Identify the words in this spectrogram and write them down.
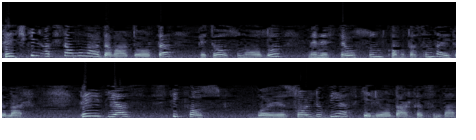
Seçkin Atinalılar da vardı orada. Peteos'un oğlu Menesteos'un komutasındaydılar. Peidias, Stikos, soylu Bias geliyordu arkasından.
